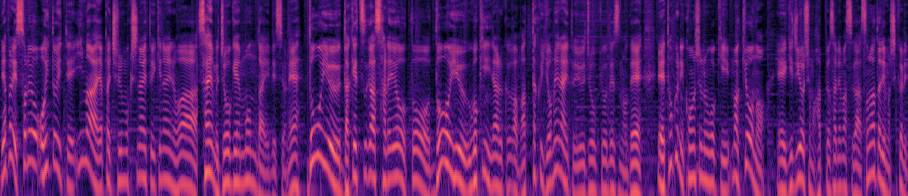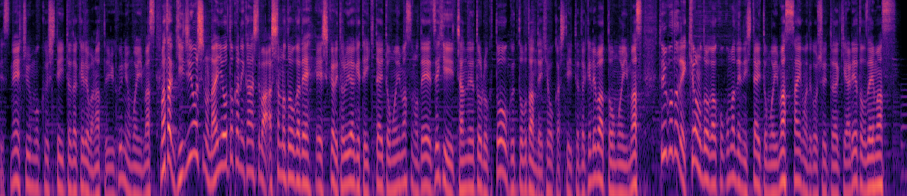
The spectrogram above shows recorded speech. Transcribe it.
やっぱりそれを置いといて、今やっぱり注目しないといけないのは、債務上限問題ですよね。どういう妥結がされようと、どういう動きになるかが全く読めないという状況ですので、えー、特に今週の動き、まあ今日の、えー、議事要旨も発表されますが、そのあたりもしっかりですね、注目していただければなというふうに思います。また議事要旨の内容とかに関しては明日の動画で、えー、しっかり取り上げていきたいと思いますので、ぜひチャンネル登録とグッドボタンで評価していただければと思います。ということで今日の動画はここまでにしたいと思います。最後までご視聴いただきありがとうございます。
